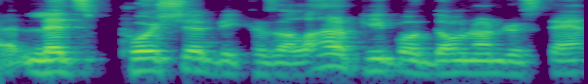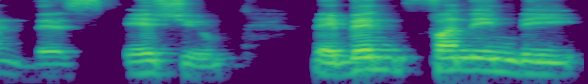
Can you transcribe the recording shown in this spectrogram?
uh, let's push it because a lot of people don't understand this issue. They've been funding the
